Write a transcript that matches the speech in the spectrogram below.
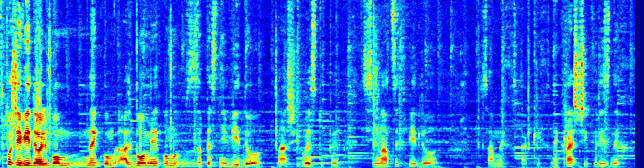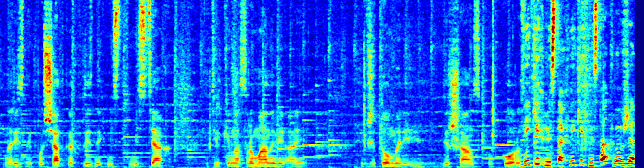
Також є відеоальбом, на якому альбом, в якому записані відео, наші виступи, 17 відео, самих таких найкращих в різних, на різних площадках, в різних місцях. Не тільки в нас в Романові, а й і в Житомирі, і в Віршанську, в Корості. В яких містах? В яких містах ви вже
